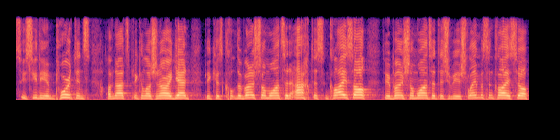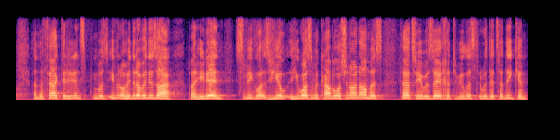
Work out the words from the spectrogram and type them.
So you see the importance of not speaking Lashon Hara again, because the Rebbeinu Shalom wants an Achdus in Klaisol, the Rebbeinu Shalom wants that there should be a Shlemus in Klaisol, and the fact that he didn't, was even though he did have a desire, but he didn't speak, he, he wasn't Mekabal Lashon Hara Amos, that's why he was Zeichet to be listed with the Tzaddikim,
